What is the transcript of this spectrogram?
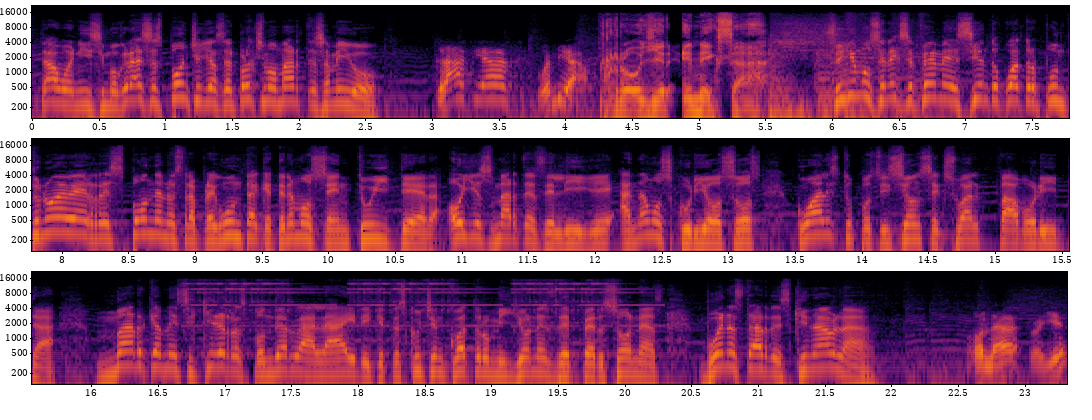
Está buenísimo. Gracias, Poncho, y hasta el próximo martes, amigo. Gracias, buen día. Roger en Exa. Seguimos en XFM 104.9. Responde a nuestra pregunta que tenemos en Twitter. Hoy es martes de ligue. Andamos curiosos. ¿Cuál es tu posición sexual favorita? Márcame si quieres responderla al aire y que te escuchen 4 millones de personas. Buenas tardes. ¿Quién habla? Hola, Roger.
